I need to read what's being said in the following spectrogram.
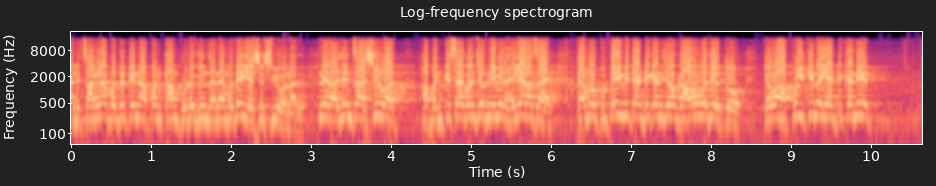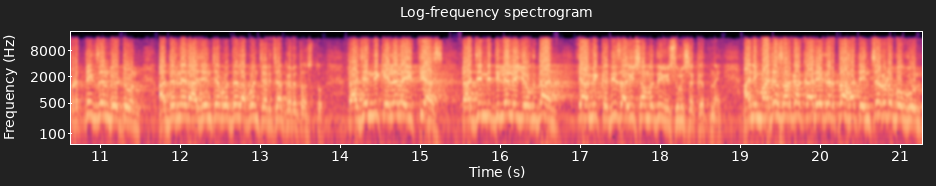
आणि चांगल्या पद्धतीनं आपण काम पुढे घेऊन जाण्यामध्ये यशस्वी होणार. आहे आणि राजेंचा आशीर्वाद हा बंटी साहेबांच्यावर नेहमी राहिलेलाच आहे. त्यामुळे कुठेही मी त्या ठिकाणी जेव्हा गावामध्ये येतो तेव्हा आपुलकीनं या ठिकाणी प्रत्येकजण भेटून आदरणीय राजेंच्या बद्दल आपण चर्चा करत असतो. राजेंनी केलेला इतिहास राजेंनी दिलेलं योगदान हे आम्ही कधीच आयुष्यामध्ये विसरू शकत नाही. आणि माझ्यासारखा कार्यकर्ता हा त्यांच्याकडे बघून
